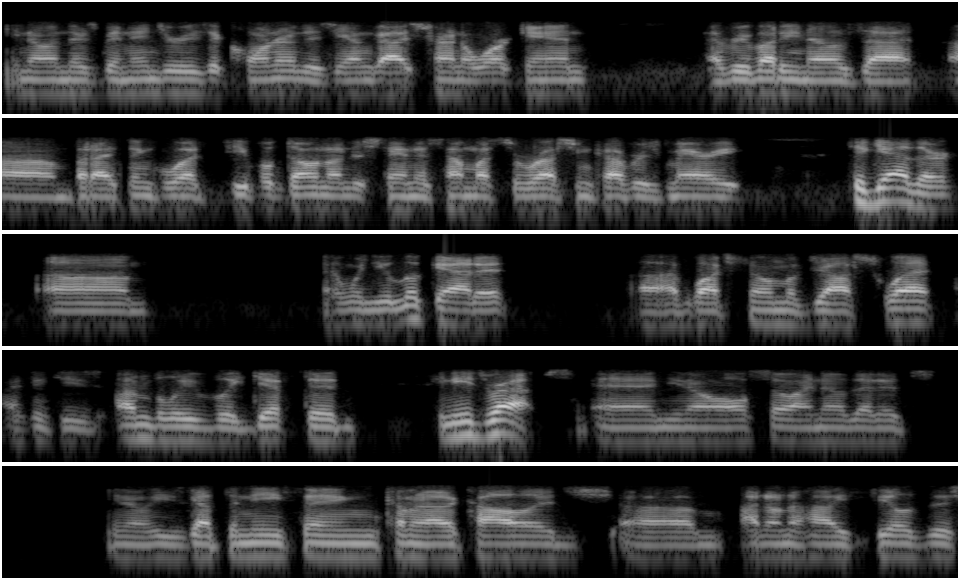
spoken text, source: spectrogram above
you know, and there's been injuries at corner. There's young guys trying to work in. Everybody knows that. Um, but I think what people don't understand is how much the rush and coverage marry together. Um, and when you look at it, uh, I've watched film of Josh Sweat. I think he's unbelievably gifted he needs reps. And, you know, also I know that it's you know, he's got the knee thing coming out of college. Um, I don't know how he feels this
